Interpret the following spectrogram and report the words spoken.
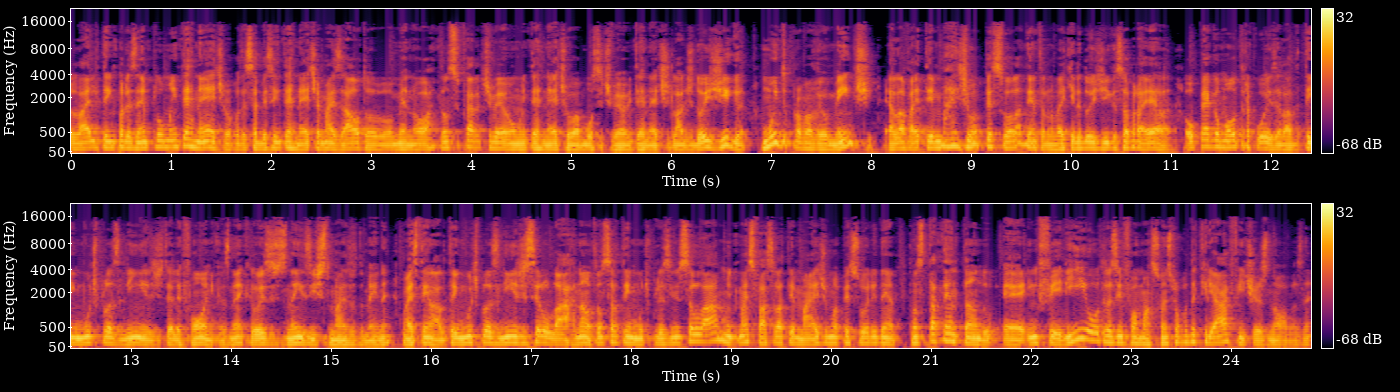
lá ele tem, por exemplo, uma internet para poder saber se a internet é mais alta ou menor. Então, se o cara tiver uma internet ou a moça tiver uma internet lá de 2 GB, muito provavelmente ela vai ter mais de uma pessoa lá dentro. Ela não vai querer 2 GB só para ela. Ou pega uma outra coisa, ela tem múltiplas linhas de telefônicas, né? Que hoje isso nem existe mais também, né? Mas tem lá, ela tem múltiplas linhas de celular. Não, então se ela tem múltiplas linhas de celular, muito mais fácil ela ter mais de uma pessoa ali dentro. Então você está tentando é, inferir outras informações para poder criar features novas, né?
